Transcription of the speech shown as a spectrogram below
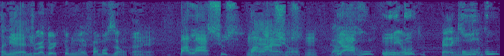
Ranielli. jogador que todo mundo é famosão. Palácios, Palácios. Garro, quem é outro? Félix Hugo,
